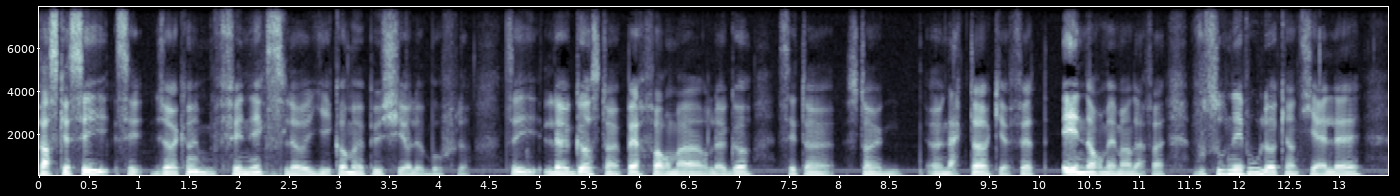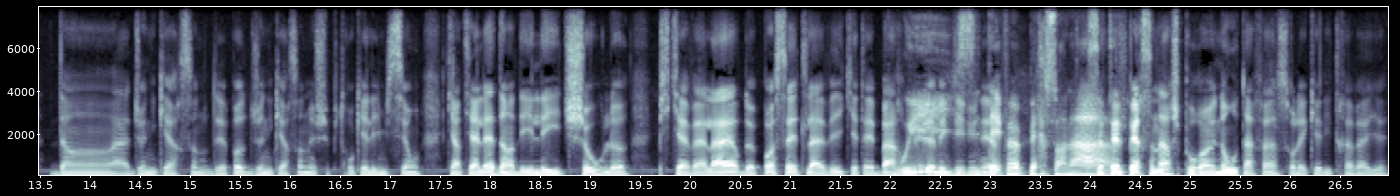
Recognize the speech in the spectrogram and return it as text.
Parce que c'est. c'est Joaquin Phoenix, là, il est comme un peu chien le bouffe, là. Tu sais, le gars, c'est un performeur. Le gars, c'est un, c'est un, un acteur qui a fait énormément d'affaires. Vous souvenez-vous, là, quand il allait dans à Johnny Carson, ou pas Johnny Carson, mais je sais plus trop quelle émission, quand il allait dans des late shows, là, puis qu'il avait l'air de pas s'être lavé, qui était barbu Oui, avec des c'était lunettes. fait un personnage. C'était le personnage pour une autre affaire sur laquelle il travaillait.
